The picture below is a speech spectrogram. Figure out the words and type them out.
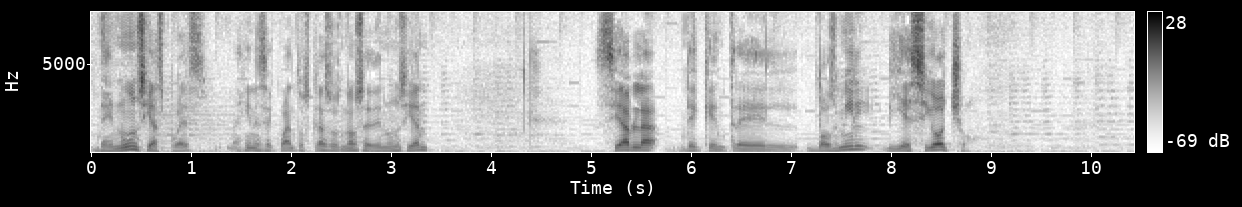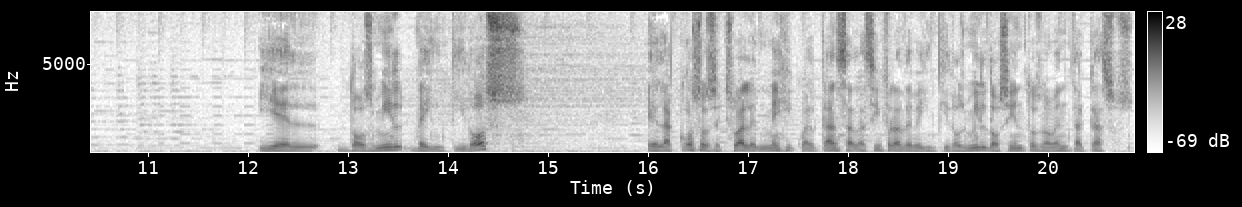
denuncias pues, imagínense cuántos casos no se denuncian. Se habla de que entre el 2018 y el 2022 el acoso sexual en México alcanza la cifra de 22.290 casos.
